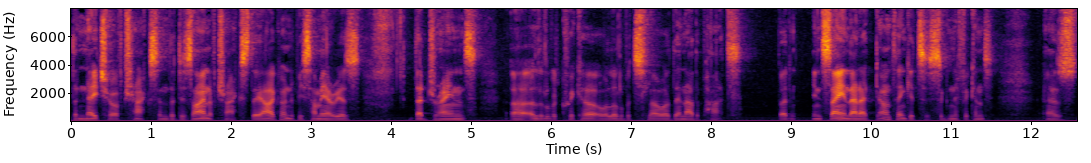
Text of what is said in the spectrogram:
the nature of tracks and the design of tracks, there are going to be some areas that drains uh, a little bit quicker or a little bit slower than other parts. But in saying that, I don't think it's as significant as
